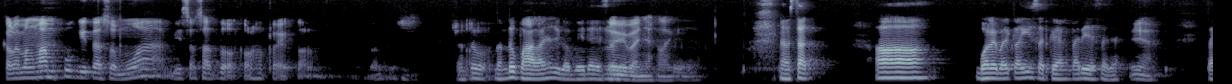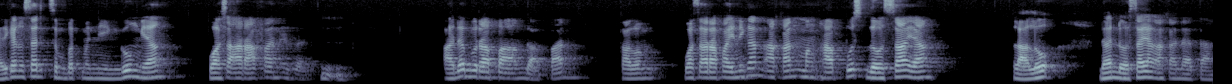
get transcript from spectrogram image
kalau memang mampu kita semua bisa satu ekor satu ekor bagus. tentu tentu pahalanya juga beda ya Ustaz ya. Lebih banyak lagi. nah Ustaz eh, boleh balik lagi Ustaz ke yang tadi ya Ustaz ya Iya. Tadi kan Ustadz sempat menyinggung yang puasa Arafah nih Ustadz. Mm-mm. Ada beberapa anggapan kalau puasa Arafah ini kan akan menghapus dosa yang lalu dan dosa yang akan datang.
